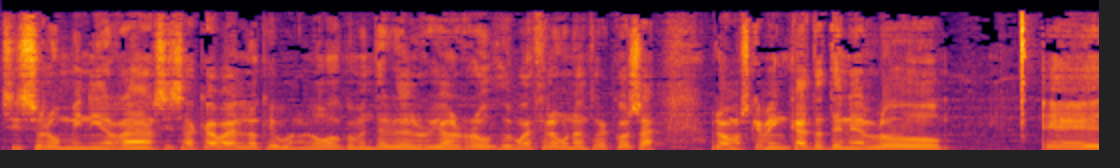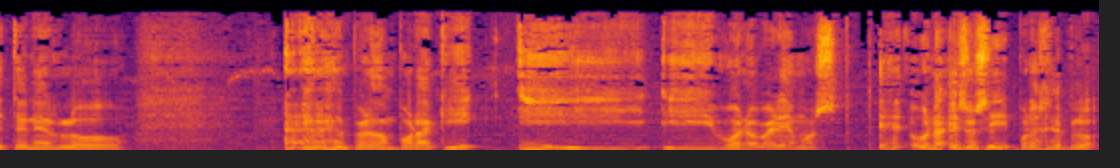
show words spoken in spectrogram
si solo un mini run, si se acaba en lo que, bueno, luego comentaré del Royal Road, o voy a hacer alguna otra cosa. Pero vamos, que me encanta tenerlo, eh, tenerlo, perdón, por aquí. Y, y, bueno, veremos. Eh, eso sí, por ejemplo,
